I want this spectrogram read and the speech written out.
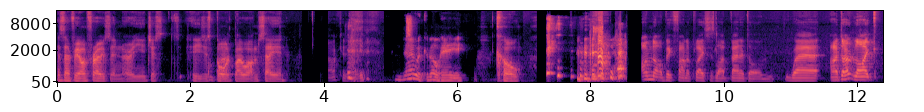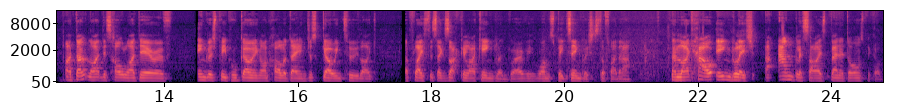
Is everyone frozen, or are you just are you just I'm bored back. by what I'm saying? I can hear you. No, we can all hear you. Cool. I'm not a big fan of places like Benidorm, where I don't like I don't like this whole idea of English people going on holiday and just going to like a place that's exactly like England, where everyone speaks English and stuff like that, and like how English uh, anglicised Benidorm's become.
